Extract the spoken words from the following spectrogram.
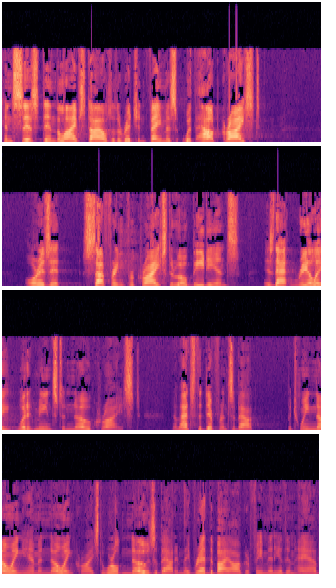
consist in the lifestyles of the rich and famous without Christ? Or is it suffering for Christ through obedience? Is that really what it means to know Christ? Now, that's the difference about between knowing him and knowing Christ. The world knows about him. They've read the biography, many of them have,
